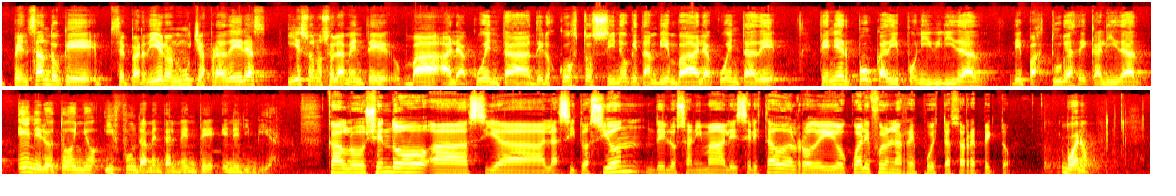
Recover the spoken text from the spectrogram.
pensando que se perdieron muchas praderas y eso no solamente va a la cuenta de los costos, sino que también va a la cuenta de tener poca disponibilidad de pasturas de calidad en el otoño y fundamentalmente en el invierno. Carlos, yendo hacia la situación de los animales, el estado del rodeo, ¿cuáles fueron las respuestas al respecto? Bueno,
